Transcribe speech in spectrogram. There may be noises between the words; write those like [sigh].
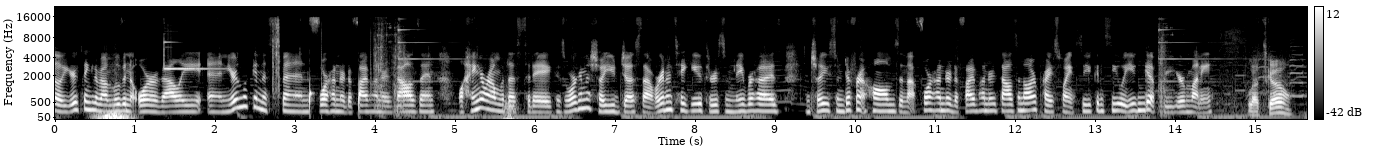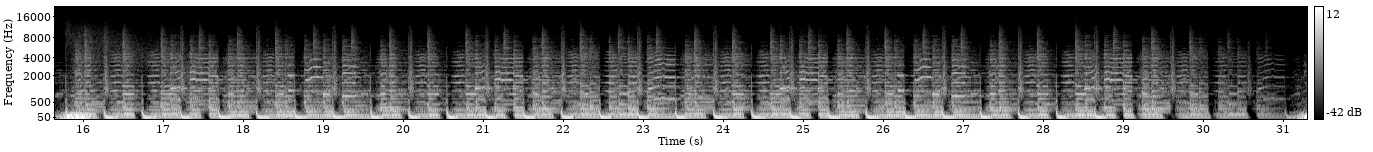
So you're thinking about moving to Oro Valley and you're looking to spend 400 to 500,000. Well, hang around with us today because we're going to show you just that. We're going to take you through some neighborhoods and show you some different homes in that 400 to 500,000 dollar price point so you can see what you can get for your money. Let's go.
